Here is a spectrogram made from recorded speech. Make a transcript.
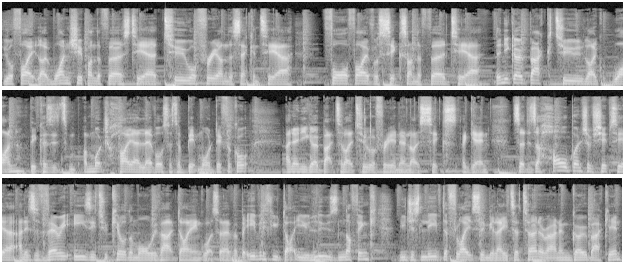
You'll fight like one ship on the first tier, two or three on the second tier, four, five, or six on the third tier. Then you go back to like one because it's a much higher level, so it's a bit more difficult. And then you go back to like two or three and then like six again. So there's a whole bunch of ships here and it's very easy to kill them all without dying whatsoever. But even if you die, you lose nothing. You just leave the flight simulator, turn around and go back in.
